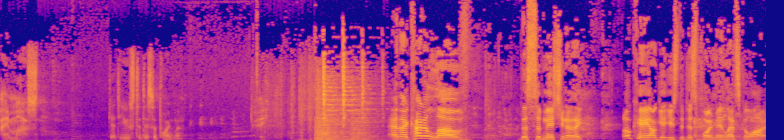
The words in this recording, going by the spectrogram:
I must know. Get used to disappointment. And I kind of love the submission of like, okay, I'll get used to disappointment, let's go on.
